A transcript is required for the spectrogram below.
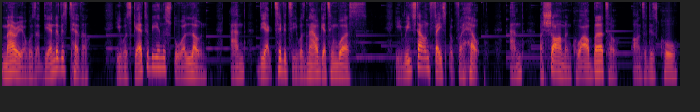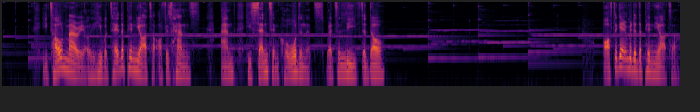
Mario was at the end of his tether. He was scared to be in the store alone, and the activity was now getting worse. He reached out on Facebook for help, and a shaman called Alberto answered his call. He told Mario he would take the pinata off his hands, and he sent him coordinates where to leave the doll. After getting rid of the pinata,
